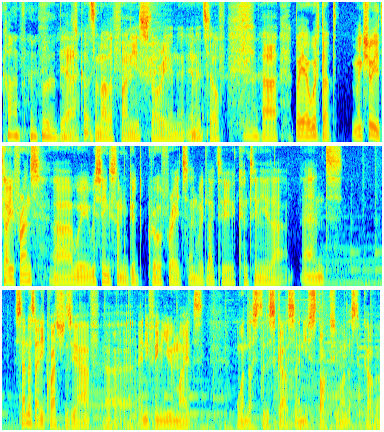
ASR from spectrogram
Can't. yeah, that's another funny story in, in yeah. itself. Yeah. Uh, but yeah, with that, make sure you tell your friends. Uh, we, we're seeing some good growth rates and we'd like to continue that. And send us any questions you have, uh, anything you might want us to discuss, any stocks you want us to cover,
